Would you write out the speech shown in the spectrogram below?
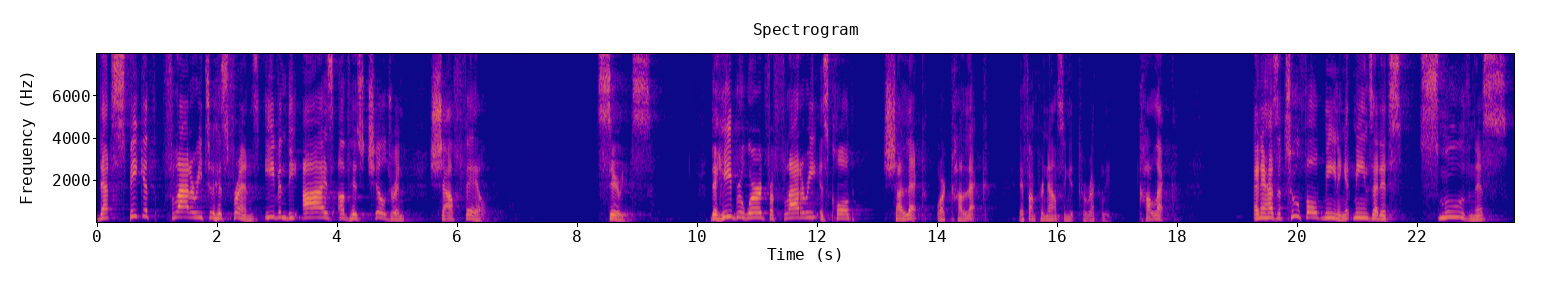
that speaketh flattery to his friends, even the eyes of his children shall fail. Serious. The Hebrew word for flattery is called shalek or kalek, if I'm pronouncing it correctly. Kalek. And it has a twofold meaning it means that it's smoothness,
